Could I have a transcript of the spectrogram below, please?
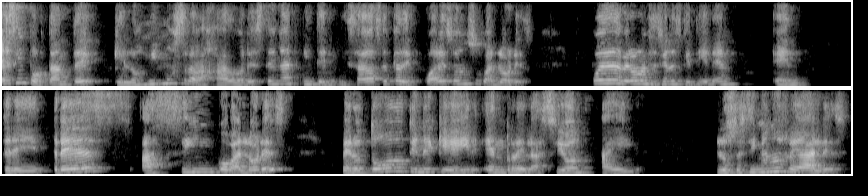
es importante que los mismos trabajadores tengan interiorizado acerca de cuáles son sus valores. Pueden haber organizaciones que tienen entre 3 a 5 valores, pero todo tiene que ir en relación a ello. Los testimonios reales.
